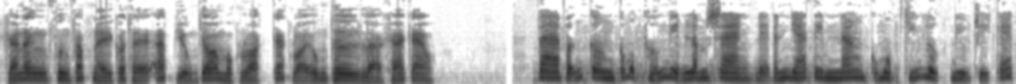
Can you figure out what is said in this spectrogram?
khả năng phương pháp này có thể áp dụng cho một loạt các loại ung thư là khá cao. Và vẫn cần có một thử nghiệm lâm sàng để đánh giá tiềm năng của một chiến lược điều trị kép.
